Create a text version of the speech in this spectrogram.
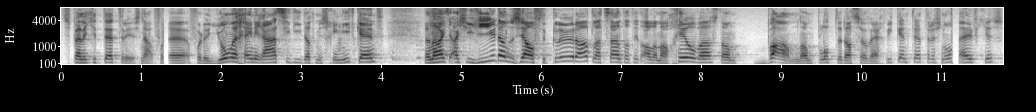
Spelletje Tetris. Nou, voor de, voor de jonge generatie die dat misschien niet kent, dan had je, als je hier dan dezelfde kleur had, laat staan dat dit allemaal geel was, dan bam, dan plopte dat zo weg. Wie kent Tetris nog eventjes?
